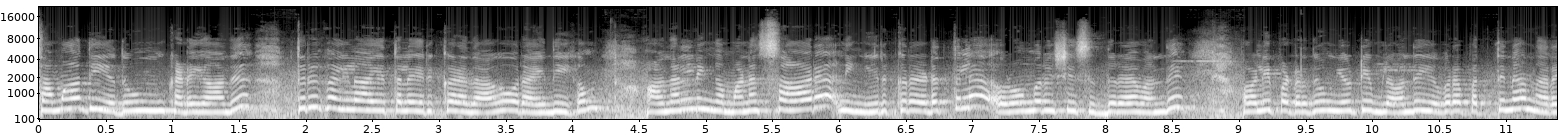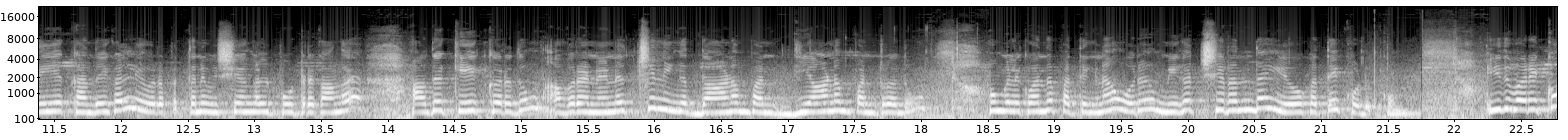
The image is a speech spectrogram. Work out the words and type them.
சமாதி எதுவும் கிடையாது. திருக்கைலாயத்தில் இருக்கிறதாக ஒரு ஐதீகம். அதனால் நீங்கள் மனசார நீங்கள் இருக்கிற இடத்துல ரோம ரிஷி சித்தரை வந்து வழிபடுறதும் யூடியூப்பில் வந்து இவரை பற்றின நிறைய கதைகள் இவரை பற்றின விஷயங்கள் போட்டிருக்காங்க. அதை கேட்குறதும் அவரை நினச்சி நீங்கள் தானம் பண் தியானம் பண்ணுறதும் உங்களுக்கு வந்து பார்த்திங்கன்னா ஒரு மிகச்சிறந்த யோகத்தை கொடுக்கும். இதுவரைக்கும்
